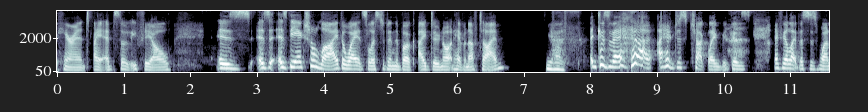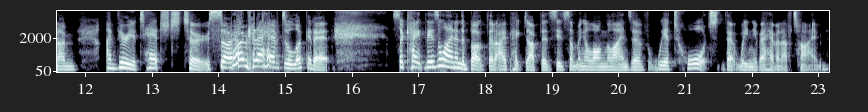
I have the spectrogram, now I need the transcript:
parent, I absolutely feel is is is the actual lie the way it's listed in the book. I do not have enough time. Yes, uh, because I am just chuckling because I feel like this is one I'm I'm very attached to. So I'm to have to look at it. So, Kate, there's a line in the book that I picked up that said something along the lines of We're taught that we never have enough time.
